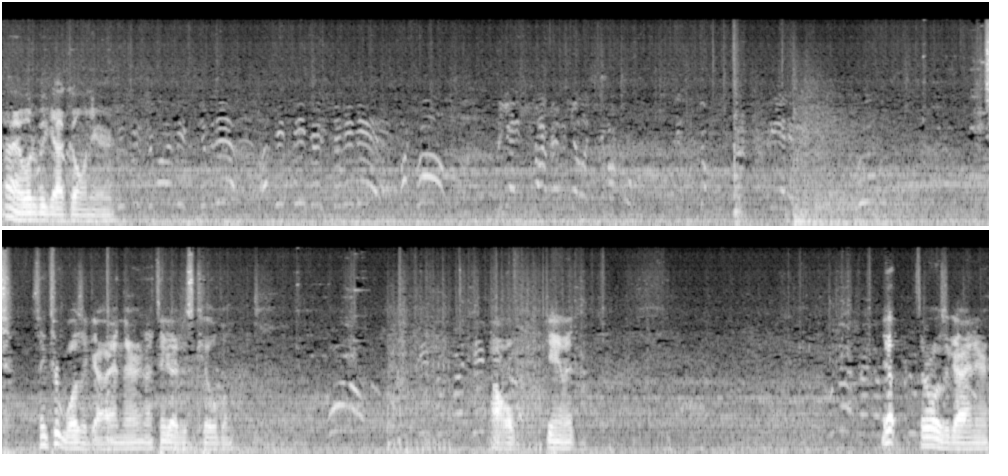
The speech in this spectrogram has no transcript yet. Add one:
Alright, what do we got going here? I think there was a guy in there, and I think I just killed him. Oh, damn it. Yep, there was a guy in here.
